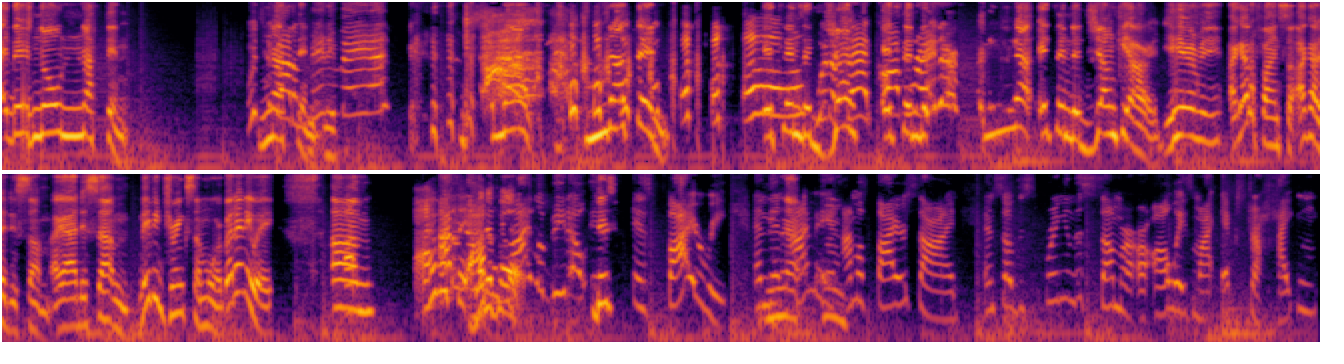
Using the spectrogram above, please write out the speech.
I, there's no nothing. What you got a minivan? No, nothing. It's in the with junk. bad It's in the? No, it's in the junkyard. You hear me? I gotta find some. I gotta do something. I gotta do something. Maybe drink some more. But anyway, um, I I would don't say, know. I would about my libido is, is fiery, and then No, I'm a mm. am a fire sign, and so the spring and the summer are always my extra heightened.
